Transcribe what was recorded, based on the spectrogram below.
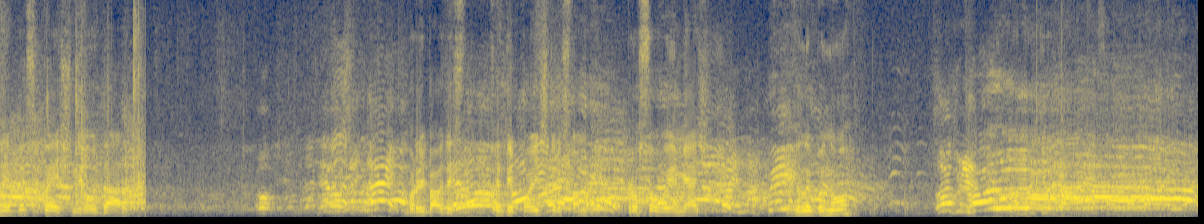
Небезпечний удар. Боротьба десь в центрі поля 400 номер просовує м'яч в глибину. Добре! Робить удари, забиває.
